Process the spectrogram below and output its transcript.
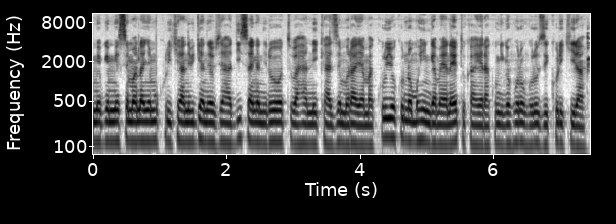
mwebwe mwese mwandanya mukurikirana ibiganiro vya hadisanganiro tubahanikaze muri aya makuru yo kuno muhingamaya nayo tukahera ku ngingo nkuru nkuru zikurikira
